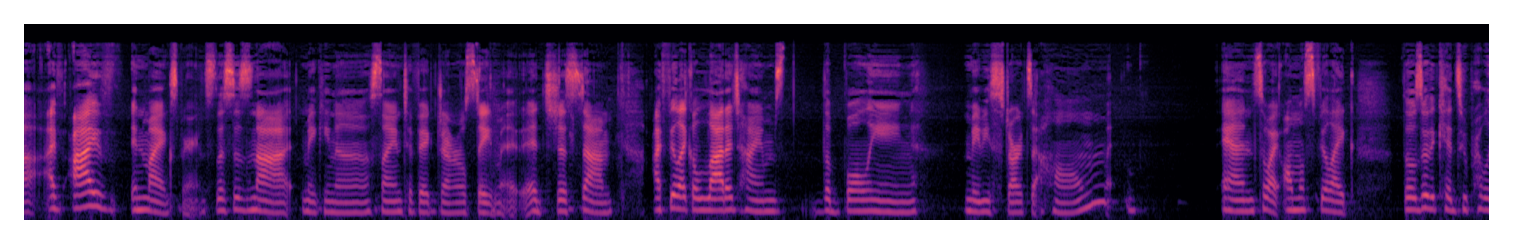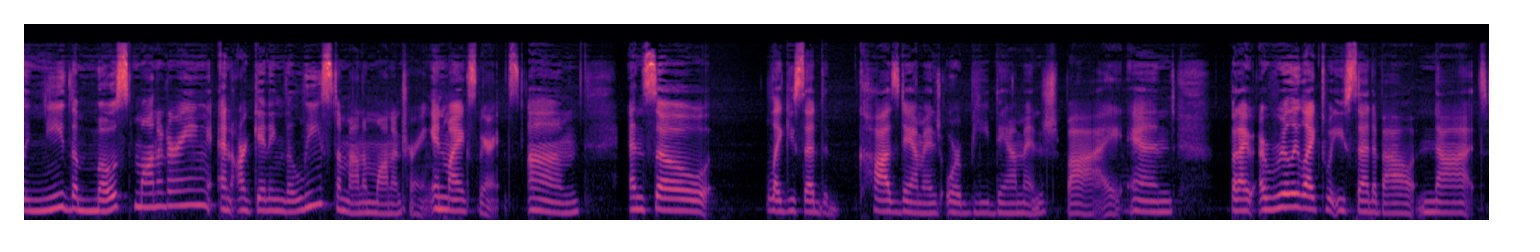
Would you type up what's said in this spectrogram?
uh, I've, I've, in my experience, this is not making a scientific general statement. It's just, um, I feel like a lot of times the bullying maybe starts at home. And so I almost feel like those are the kids who probably need the most monitoring and are getting the least amount of monitoring, in my experience. Um, and so, like you said, cause damage or be damaged by. And but I, I, really liked what you said about not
